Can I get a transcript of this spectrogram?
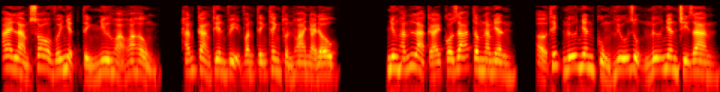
ai làm so với nhiệt tình như hỏa hoa hồng, hắn càng thiên vị văn tĩnh thanh thuần hoa nhài đâu. Nhưng hắn là cái có dã tâm nam nhân, ở thích nữ nhân cùng hữu dụng nữ nhân tri gian,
